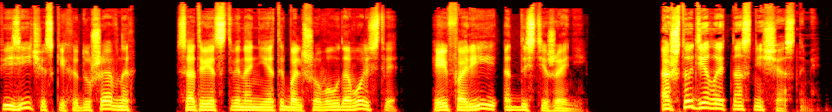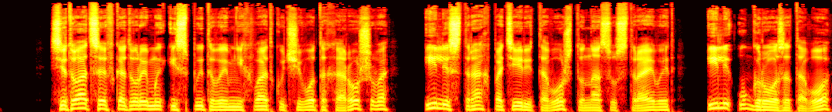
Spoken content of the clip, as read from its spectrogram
физических и душевных, Соответственно, нет и большого удовольствия, эйфории от достижений. А что делает нас несчастными? Ситуация, в которой мы испытываем нехватку чего-то хорошего или страх потери того, что нас устраивает, или угроза того,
